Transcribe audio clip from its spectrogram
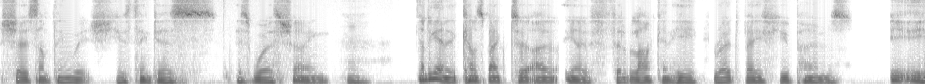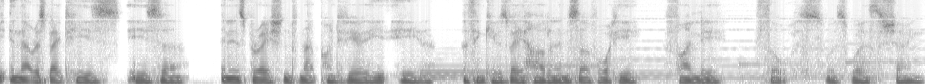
show something which you think is is worth showing. Mm. And again, it comes back to uh, you know Philip Larkin. He wrote very few poems he, in that respect, he's he's uh, an inspiration from that point of view. He, he uh, I think he was very hard on himself. For what he finally thought was was worth showing.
